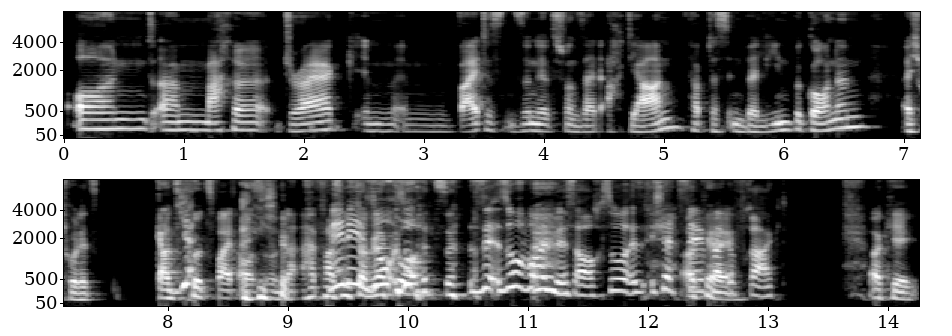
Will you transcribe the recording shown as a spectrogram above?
und ähm, mache Drag im, im weitesten Sinne jetzt schon seit acht Jahren. Habe das in Berlin begonnen. Ich hole jetzt ganz Ja. kurz weit aus und fasse nee, mich nee, dann so, kurz. so, so wollen wir es auch. So, ich hätte es Okay. selber gefragt. Okay,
